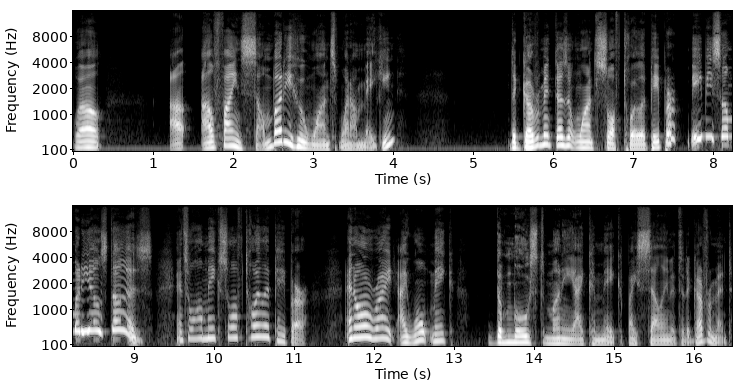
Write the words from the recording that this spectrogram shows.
well, I'll, I'll find somebody who wants what I'm making. The government doesn't want soft toilet paper. Maybe somebody else does. And so I'll make soft toilet paper. And all right, I won't make the most money I can make by selling it to the government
